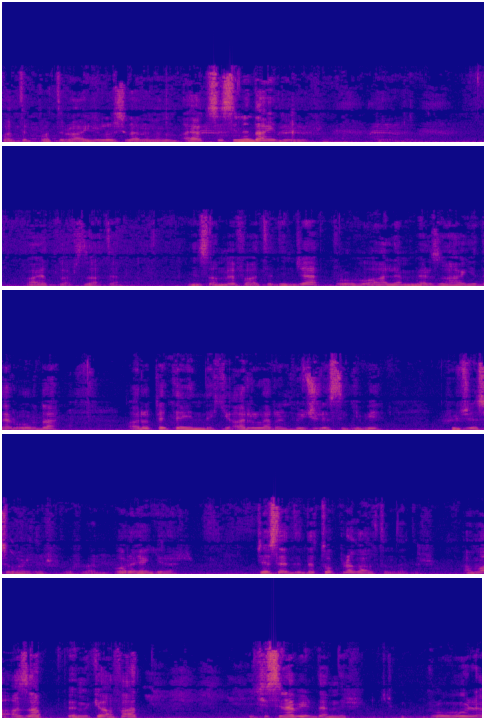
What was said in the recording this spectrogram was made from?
patır patır ayrılışlarının ayak sesini dahi duyuyor. Hayat var zaten. İnsan vefat edince ruhu alem berzaha gider. Orada arı peteğindeki arıların hücresi gibi hücresi vardır ruhların. Oraya girer. Cesedi de toprak altındadır. Ama azap ve mükafat ikisine birdendir. Ruhuyla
